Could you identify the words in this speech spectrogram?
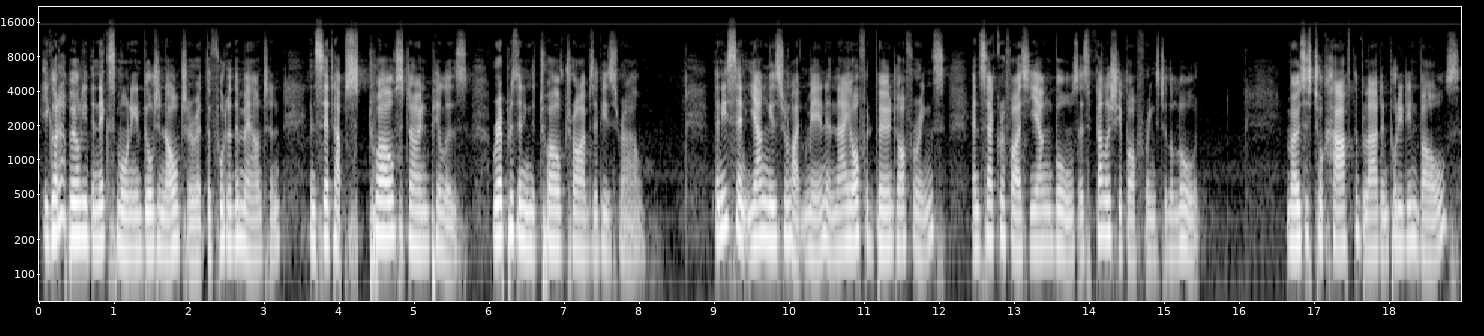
He got up early the next morning and built an altar at the foot of the mountain and set up 12 stone pillars representing the 12 tribes of Israel. Then he sent young Israelite men, and they offered burnt offerings and sacrificed young bulls as fellowship offerings to the Lord. Moses took half the blood and put it in bowls,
